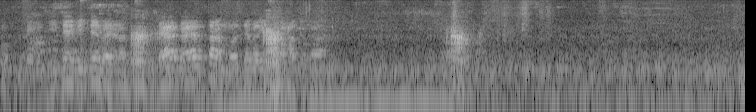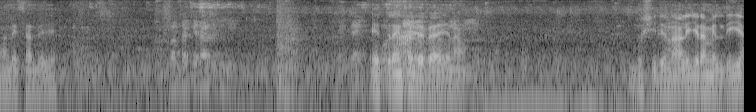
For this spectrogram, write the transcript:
ਦਾ ਦੇਖੋ ਇਦਾਂ ਵੀ ਇਦਾਂ ਬੈਠਣਾ ਬੈ ਬੈ ਧਰਮ ਦੇਖ ਸਕਦੇ ਜੀ। ਬਸ ਅੱਗੇ ਦੂਜੀ ਇਸ ਤਰ੍ਹਾਂ ਹੀ ਥੱਲੇ ਪੈ ਜਾਣਾ। ਬੂਸ਼ੀ ਦੇ ਨਾਲ ਹੀ ਜਿਹੜਾ ਮਿਲਦੀ ਆ।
